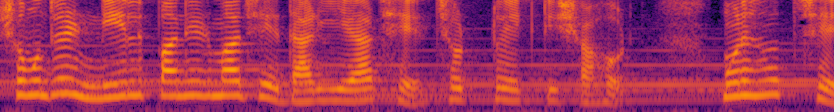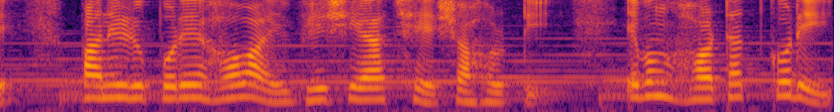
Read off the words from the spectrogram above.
সমুদ্রের নীল পানির মাঝে দাঁড়িয়ে আছে ছোট্ট একটি শহর। মনে হচ্ছে পানির উপরে হওয়ায় ভেসে আছে শহরটি এবং হঠাৎ করেই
